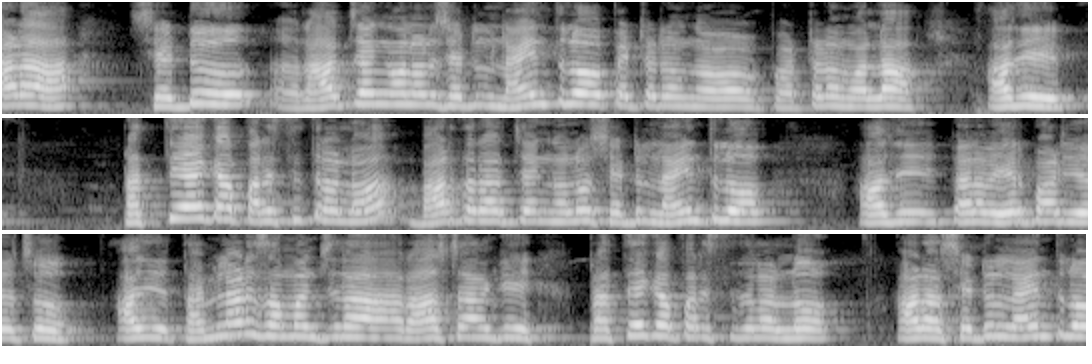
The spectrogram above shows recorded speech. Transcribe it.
ఆడ షెడ్యూల్ రాజ్యాంగంలోని షెడ్యూల్ నైన్త్లో పెట్టడం పెట్టడం వల్ల అది ప్రత్యేక పరిస్థితులలో భారత రాజ్యాంగంలో షెడ్యూల్ నైన్త్లో అది మనం ఏర్పాటు చేయవచ్చు అది తమిళనాడుకు సంబంధించిన రాష్ట్రానికి ప్రత్యేక పరిస్థితులలో ఆడ షెడ్యూల్ నైన్త్లో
